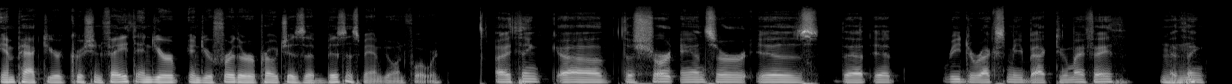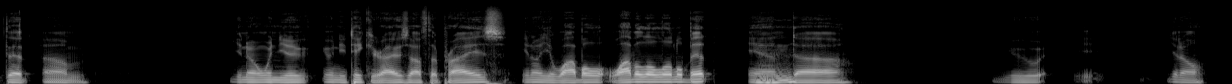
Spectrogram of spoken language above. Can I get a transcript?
impact your christian faith and your and your further approach as a businessman going forward I think uh, the short answer is that it redirects me back to my faith. I Mhm. think that um, you know when you when you take your eyes off the prize, you know you wobble wobble a little bit, and uh, you you know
